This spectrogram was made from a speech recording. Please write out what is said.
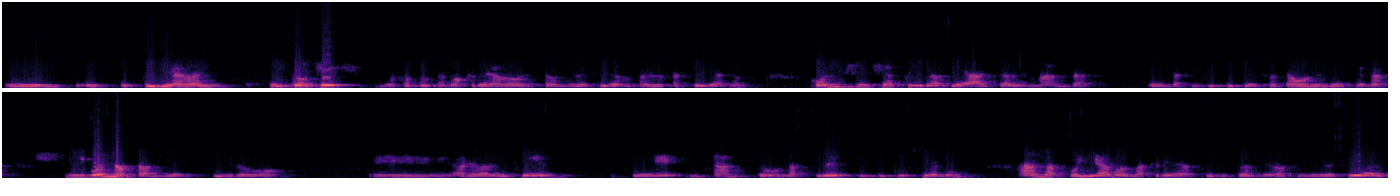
eh, estudiar ahí. Entonces, nosotros hemos creado esta Universidad Rosario Castellanos con licenciaturas de alta demanda instituciones que acabo de mencionar. Y bueno, también quiero eh, agradecer que tanto las tres instituciones han apoyado la creación de estas nuevas universidades.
